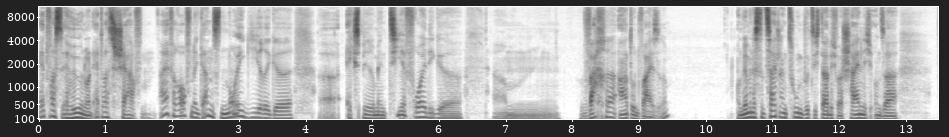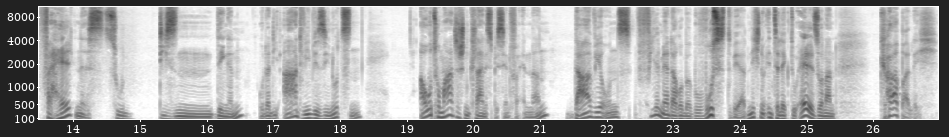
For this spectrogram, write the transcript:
etwas erhöhen und etwas schärfen. Einfach auf eine ganz neugierige, äh, experimentierfreudige, ähm, wache Art und Weise. Und wenn wir das eine Zeit lang tun, wird sich dadurch wahrscheinlich unser Verhältnis zu diesen Dingen oder die Art, wie wir sie nutzen, automatisch ein kleines bisschen verändern, da wir uns viel mehr darüber bewusst werden, nicht nur intellektuell, sondern körperlich,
